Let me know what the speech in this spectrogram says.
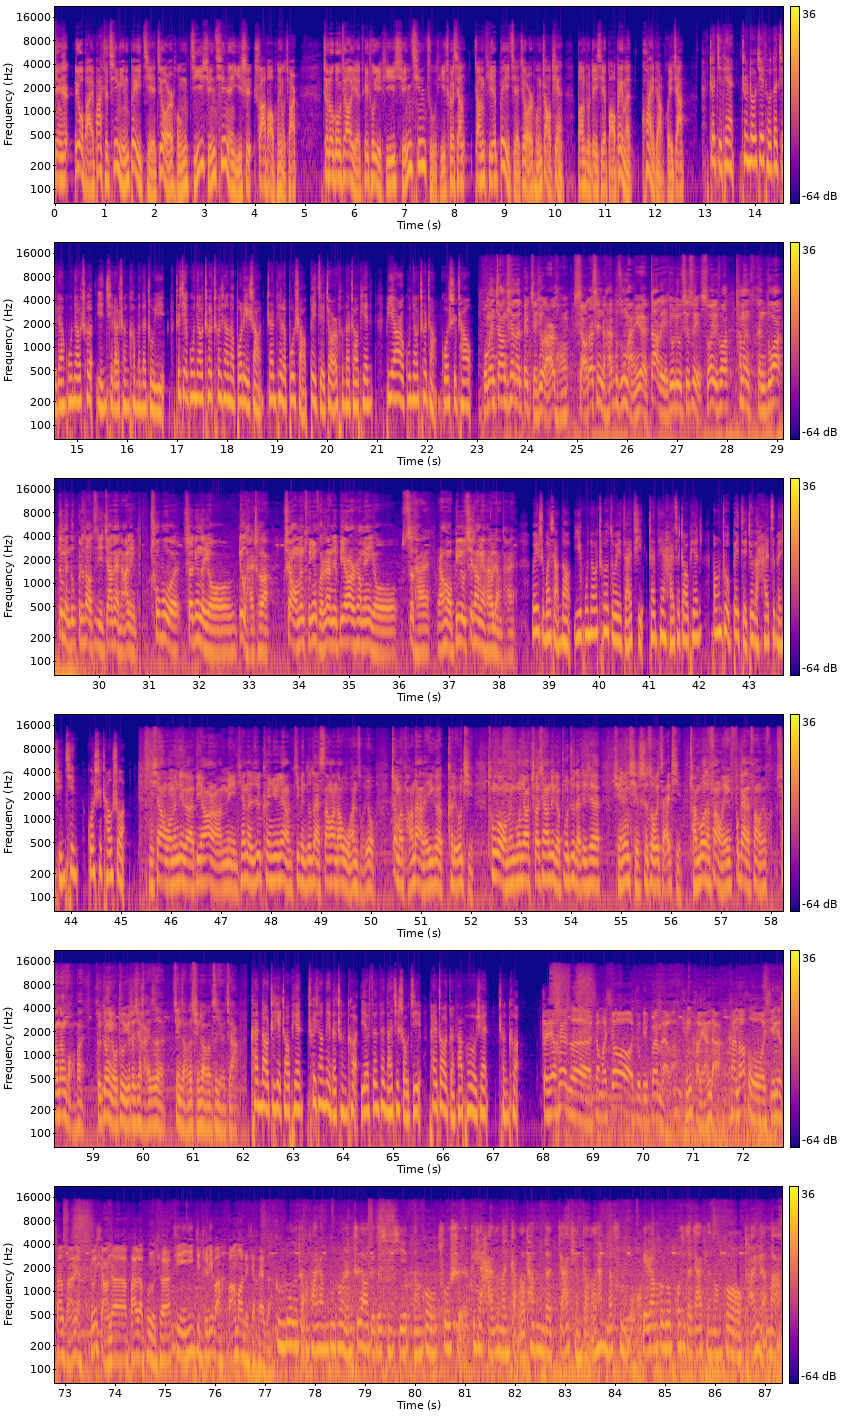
近日，六百八十七名被解救儿童急寻亲人一事刷爆朋友圈。郑州公交也推出一批寻亲主题车厢，张贴被解救儿童照片，帮助这些宝贝们快点回家。这几天，郑州街头的几辆公交车引起了乘客们的注意。这些公交车车厢的玻璃上粘贴了不少被解救儿童的照片。B 二公交车长郭世超：我们张贴的被解救的儿童，小的甚至还不足满月，大的也就六七岁，所以说他们很多根本都不知道自己家在哪里。初步设定的有六台车，像我们途经火车站这 B 二上面有四台，然后 B 六七上面还有两台。为什么想到以公交车作为载体，粘贴孩子照片，帮助被解救的孩子们寻亲？郭世超说：“你像我们这个 B 二啊，每天的日客运量基本都在三万到五万左右，这么庞大的一个客流体，通过我们公交车厢这个布置的这些寻人启事作为载体，传播的范围、覆盖的范围相当广泛，会更有助于这些孩子尽早的寻找到自己的家。”看到这些照片，车厢内的乘客也纷纷拿起手机拍照转发朋友圈。乘客。这些孩子这么小就被拐卖了，挺可怜的。看到后心里酸酸的，就想着发个朋友圈，尽一己之力吧，帮帮这些孩子。更多的转发，让更多人知道这个信息，能够促使这些孩子们找到他们的家庭，找到他们的父母，也让更多破碎的家庭能够团圆吧。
